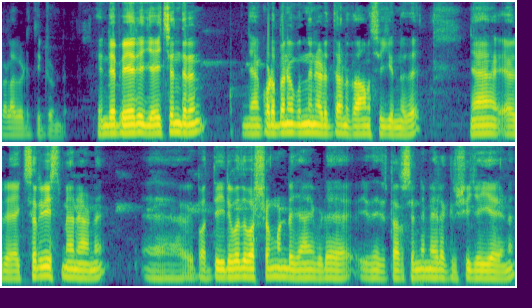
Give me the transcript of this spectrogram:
വിളവെടുത്തിട്ടുണ്ട്. എന്റെ പേര് ജയചന്ദ്രൻ. ഞാൻ കുടപ്പനക്കുന്നിനടുത്താണ് താമസിക്കുന്നത്. ഞാൻ ഒരു എക്സ് സർവീസ് മാനാണ് പത്ത് ഇരുപത് വർഷം കൊണ്ട് ഞാൻ ഇവിടെ ഇത് ടെറസിന്റെ മേലെ കൃഷി ചെയ്യുകയാണ്.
